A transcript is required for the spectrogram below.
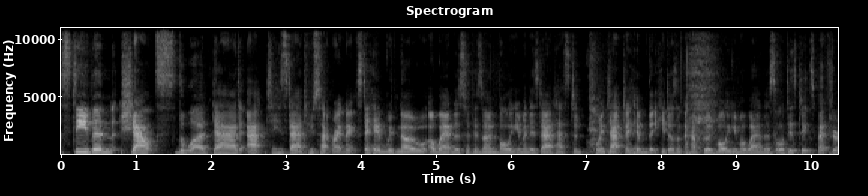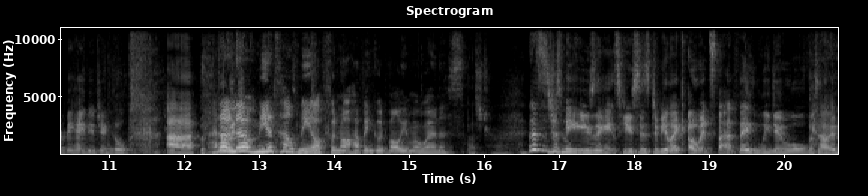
Steven shouts the word dad at his dad, who sat right next to him with no awareness of his own volume, and his dad has to point out to him that he doesn't have good volume awareness. Autistic spectrum behavior jingle. Uh, I don't which- know. Mia tells me off for not having good volume awareness. That's true. This is just me using excuses to be like, oh, it's that thing we do all the time.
